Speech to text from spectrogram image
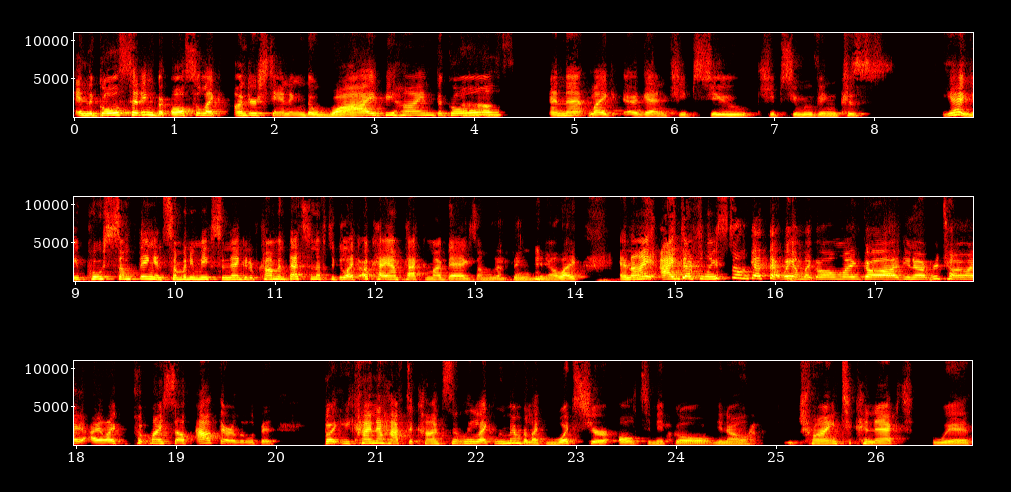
and the goal setting, but also like understanding the why behind the uh-huh. goals. Uh-huh. And that like again keeps you keeps you moving because yeah, you post something and somebody makes a negative comment, that's enough to be like, okay, I'm packing my bags, I'm leaving, you know, like, and I, I definitely still get that way. I'm like, oh my God, you know, every time I, I like put myself out there a little bit, but you kind of have to constantly like, remember, like, what's your ultimate goal? You know, trying to connect with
